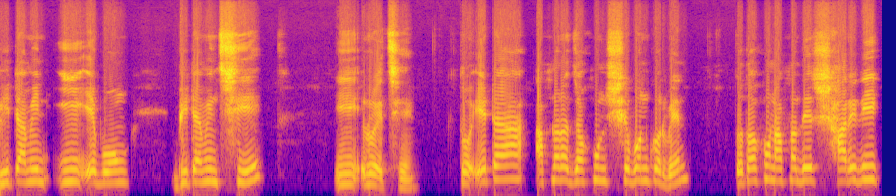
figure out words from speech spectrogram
ভিটামিন ই এবং ভিটামিন সি রয়েছে। তো এটা আপনারা যখন সেবন করবেন, তো তখন আপনাদের শারীরিক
